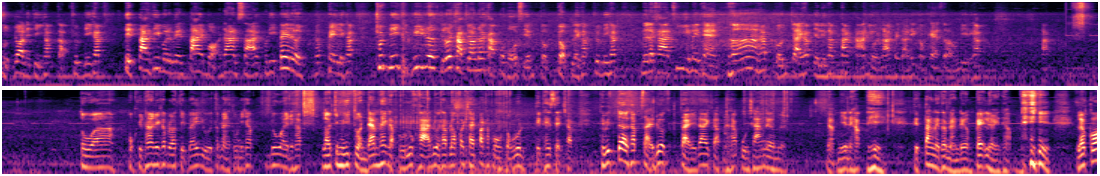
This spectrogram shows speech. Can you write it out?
สุดยอดจริงๆครับ กับชุดนี้ครับ ติดตั้งที่บริเวณใต้เบาะด้านซ้ายพอดีเป้เลยนะเป้เลยครับ ชุดนี้พี่เลือกติดรถขับย้อนด้วยครับ โอ้โห เสียงจบจบเลยครับ ชุดนี้ครับ ในราคาที่ไม่แพงฮ่าครับ สนใจครับ อย่าลืมครับทักหาเหนียวร้านไปตามที่หนองแคตลอดดีนะครับ ตัว 6.5 นี่ครับเราติดไว้อยู่ตำแหน่งตรงนี้ครับด้วยนะครับเราจะมีส่วนแดมให้กับลูกค้าด้วยครับแล้วก็ใช้ปลั๊กกระโปรงตรงรุ่นติดให้เสร็จครับทวิตเตอร์ครับใส่ด้วยใส่ได้กับนะครับปูช้างเดิมเลยแบบนี้นะครับนี่ติดตั้งในตำแหน่งเดิมเป๊ะเลยนะครับนี่แล้วก็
